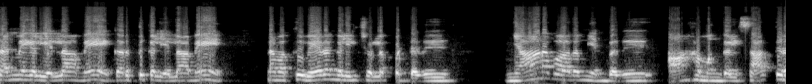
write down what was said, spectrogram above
தன்மைகள் எல்லாமே கருத்துக்கள் எல்லாமே நமக்கு வேதங்களில் சொல்லப்பட்டது. ஞானபாதம் என்பது ஆகமங்கள் சாத்திர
